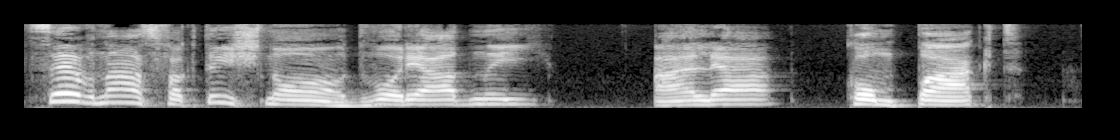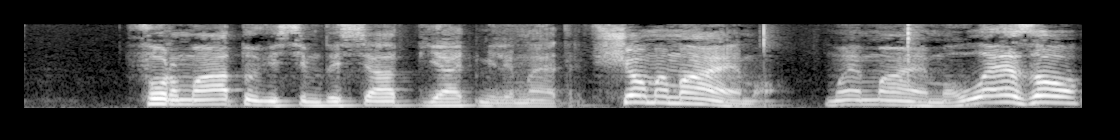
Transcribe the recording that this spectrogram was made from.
Це в нас фактично дворядний аля компакт формату 85 мм. Що ми маємо? Ми маємо лезо,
